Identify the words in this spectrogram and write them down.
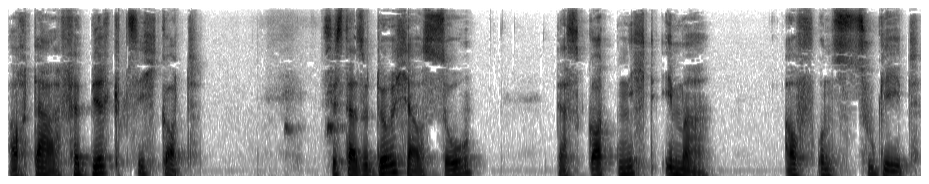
Auch da verbirgt sich Gott. Es ist also durchaus so, dass Gott nicht immer auf uns zugeht,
